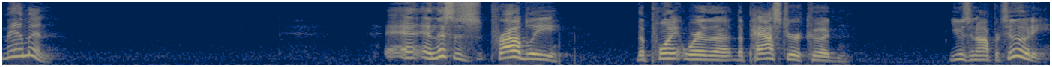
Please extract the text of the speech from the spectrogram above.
mammon. And, and, this is probably the point where the, the pastor could use an opportunity.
